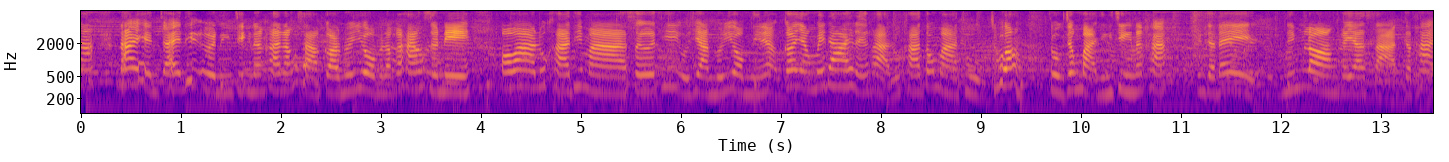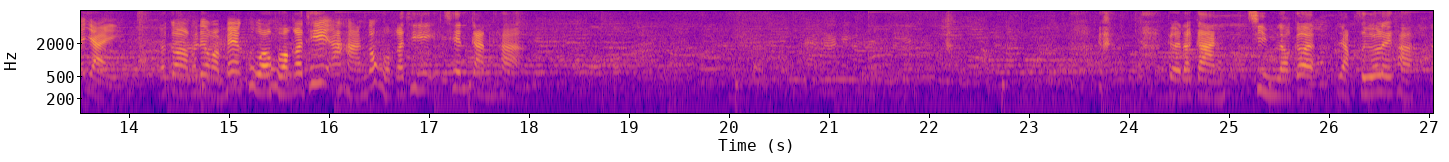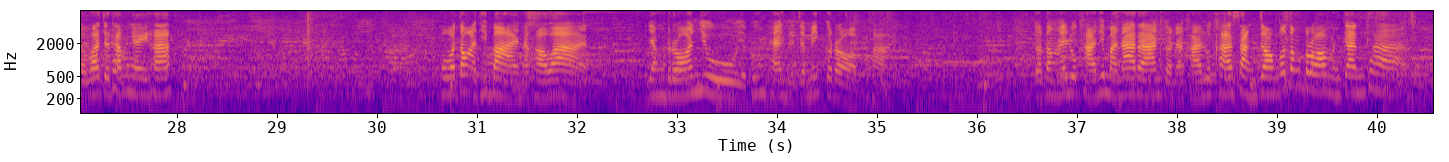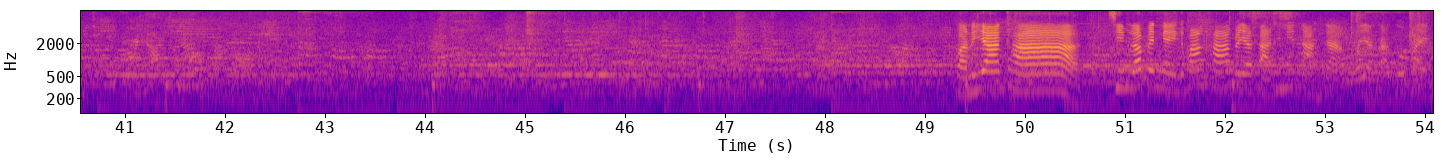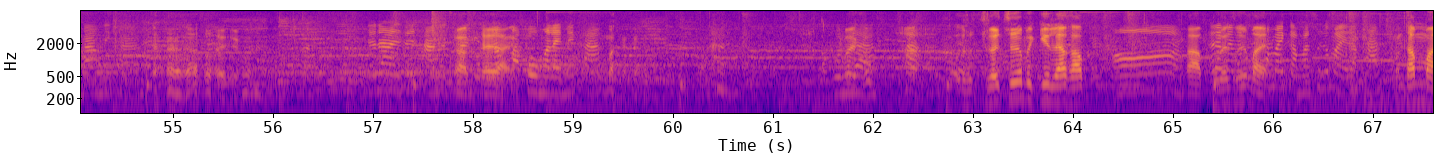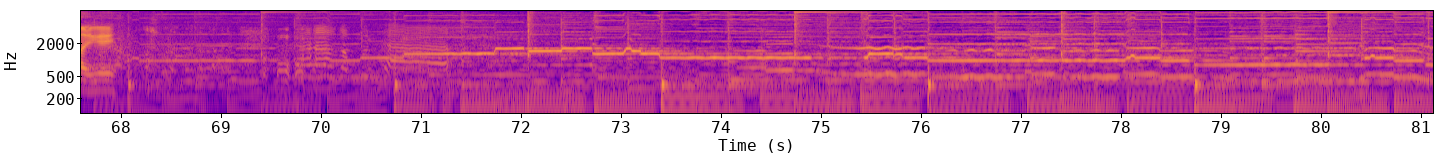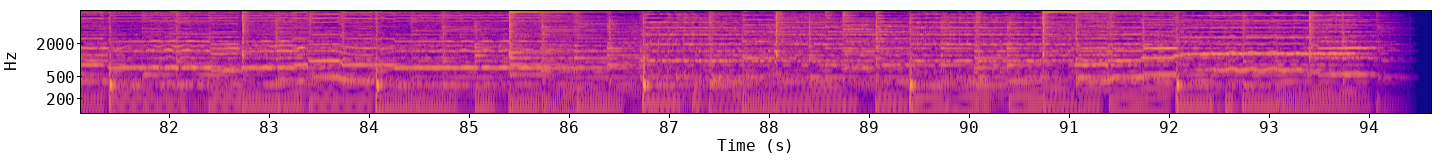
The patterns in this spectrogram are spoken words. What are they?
น่าน่าเห็นใจที่อื่นจริง ๆนะคะทั้งสากรณ์นิยมแล้วก็ห้างสุนี เพราะว่าลูกค้าที่มาซื้อที่อุทยานนิยมนี้เนี่ยก็ยังไม่ได้เลยค่ะ ลูกค้าต้องมาถูกช่วงถูกจังหวะจริง ๆนะคะจึงจะได้ลิ้มลองกระยศาสตร์กระทะใหญ่ แล้วก็เขาเรียกว่าแม่ครัวหัวกะทิอาหารก็หัวกะทิเช่นกันค่ะเกิดอาการชิมแล้วก็อยากซื้อเลยค่ะ แต่ว่าจะทำไงคะ เพราะว่าต้องอธิบายนะคะว่ายังร้อนอยู่อย่าเพิ่งแพ็คเดี๋ยวจะไม่กรอบค่ะ ก็ต้องให้ลูกค้าที่มาหน้าร้านก่อนนะคะ ลูกค้าสั่งจองก็ต้องรอเหมือนกันค่ะขออนุญาตค่ะ ชิมแล้วเป็นไงกันบ้างคะกายศาสตร์ที่นี่ต่างจากกายศาสตร์ทั่วไปบ้างไหมคะ จะได้ได้ทานรสครัชาบติใช่ได้ปรับปรุงอะไรไหมคะขอบ คุณไม่ครัค่ะบค่ะเคยซื้อไปกินแล้วครับ อ๋อครับแล้วไปซื้อใหม่ ทำไมกลับมาซื้อใหม่ล่ะคะ มันทำใหม่ไงอ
